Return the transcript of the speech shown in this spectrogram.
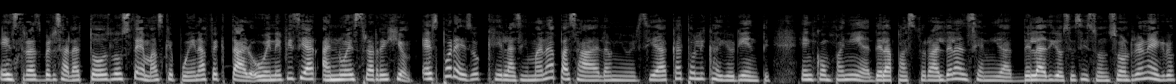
es transversal a todos los temas que pueden afectar o beneficiar a nuestra región. Es por eso que la semana pasada la Universidad Católica de Oriente, en compañía de la Pastoral de la Ancianidad de la Diócesis Sonsón Río Negro,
